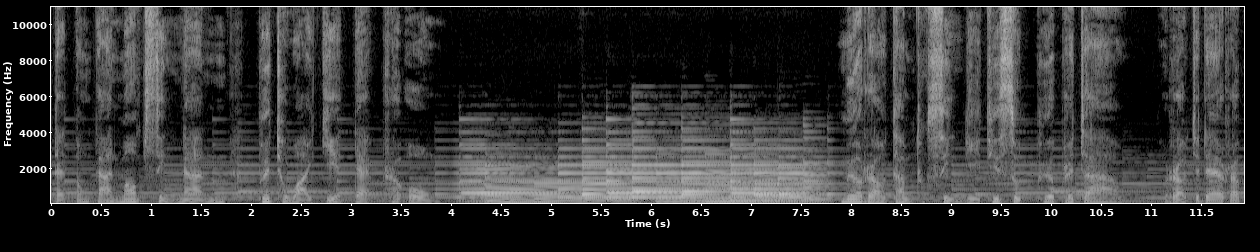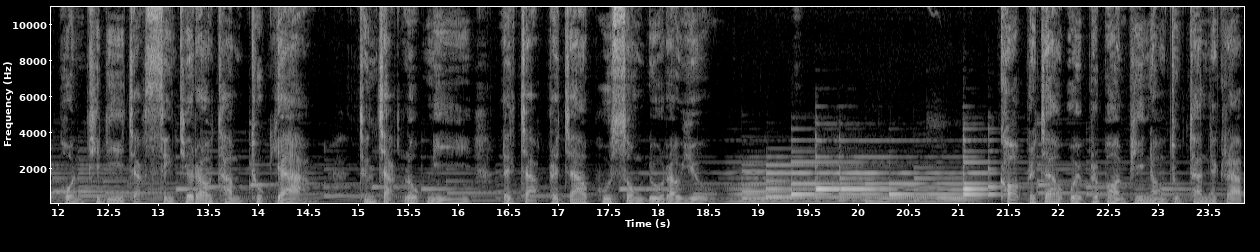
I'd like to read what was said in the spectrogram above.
แต่ต้องการมอบสิ่งนั้นเพื่อถวายเกียรติแด่พระองค์ เมื่อเราทำทุกสิ่งดีที่สุดเพื่อพระเจ้า เราจะได้รับผลที่ดีจากสิ่งที่เราทำทุกอย่าง ทั้งจากโลกนี้และจากพระเจ้าผู้ทรงดูเราอยู่ขอพระเจ้าอวยพระพรพี่น้องทุกท่านนะครับ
